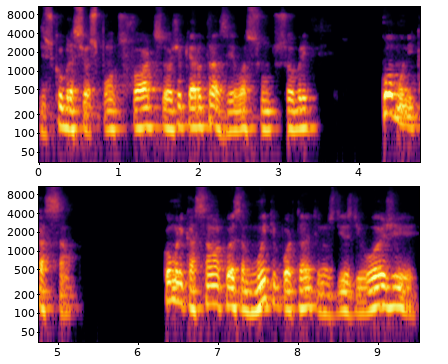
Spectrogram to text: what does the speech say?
Descubra seus pontos fortes. Hoje eu quero trazer o assunto sobre comunicação. Comunicação é uma coisa muito importante nos dias de hoje,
